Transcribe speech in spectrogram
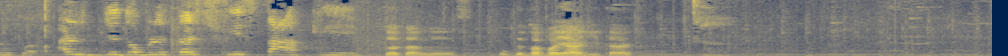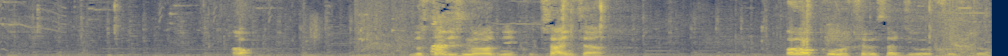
Dobra, Ale gdzie dobre te świstaki. Kto tam jest? No te Baba Jagi, tak? Dostaliśmy od niej kupsańca. O kurczę, wysadziło wszystko.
